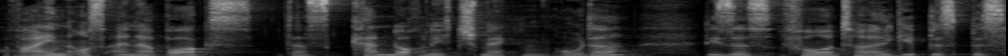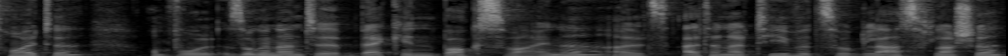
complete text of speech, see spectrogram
Wein aus einer Box, das kann doch nicht schmecken, oder? Dieses Vorurteil gibt es bis heute, obwohl sogenannte Back-in-Box-Weine als Alternative zur Glasflasche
